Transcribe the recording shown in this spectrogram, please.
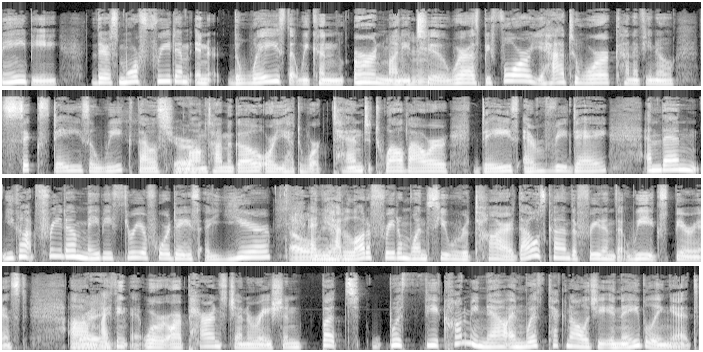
maybe there's more freedom in the ways that we can earn money too. Whereas before, you had to work kind of, you know, six days a week. That was a long time ago. Or you had to work 10 to 12 hour days every day. And then you got freedom maybe three or four days a year. Oh, and you had a lot of freedom once you were retired. That was kind of the freedom that we experienced. Um, I Right. think, or our parents' generation. But with the economy now and with technology enabling it,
